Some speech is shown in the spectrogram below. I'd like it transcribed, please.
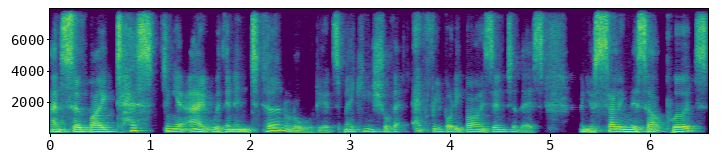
And so by testing it out with an internal audience, making sure that everybody buys into this, and you're selling this upwards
